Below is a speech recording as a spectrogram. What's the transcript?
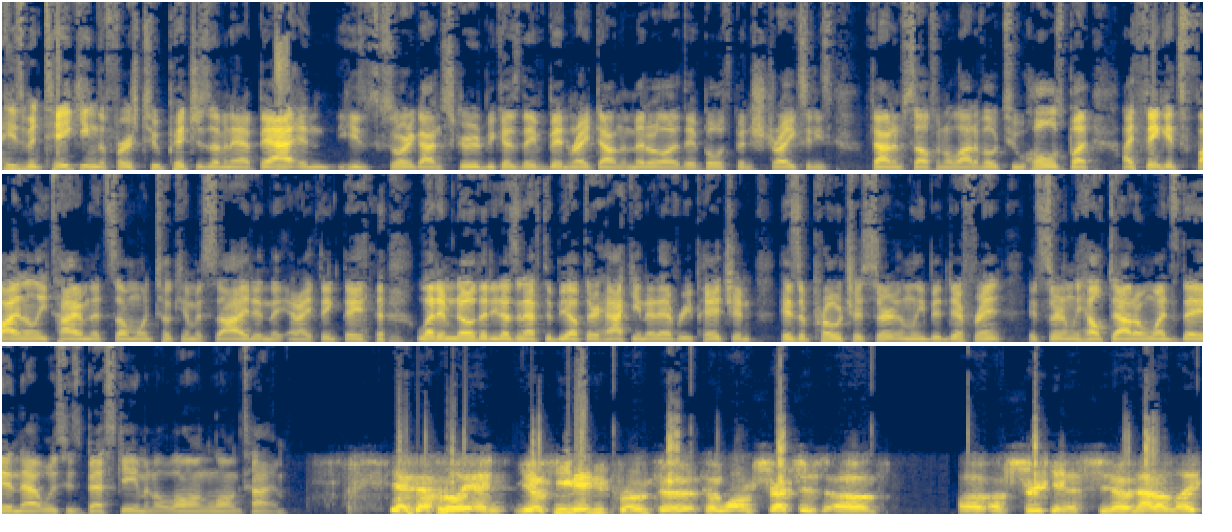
he's been taking the first two pitches of an at bat, and he's sort of gotten screwed because they've been right down the middle. Uh, they've both been strikes, and he's found himself in a lot of 0-2 holes. But I think it's finally time that someone took him aside, and they, and I think they let him know that he doesn't have to be up there hacking at every pitch. And his approach has certainly been different. It certainly helped out on Wednesday, and that was his best game in a long, long time. Yeah, definitely. And you know, he may be prone to, to long stretches of of, of streakiness, you know, not unlike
